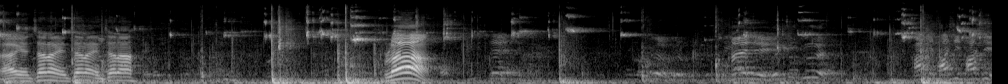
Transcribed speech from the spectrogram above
아 괜찮아 괜찮아 괜찮아. 올라 다시 다시 다시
